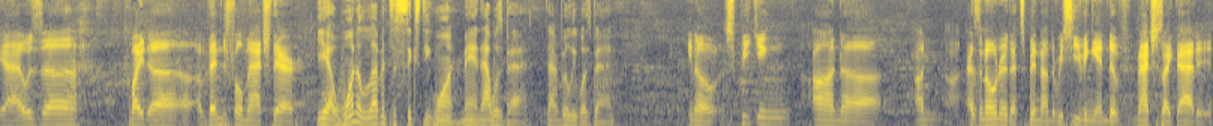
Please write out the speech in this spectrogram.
Yeah, it was uh, quite a, a, vengeful match there. Yeah, 111 to 61. Man, that was bad. That really was bad. You know, speaking on uh, on uh, as an owner that's been on the receiving end of matches like that, it,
